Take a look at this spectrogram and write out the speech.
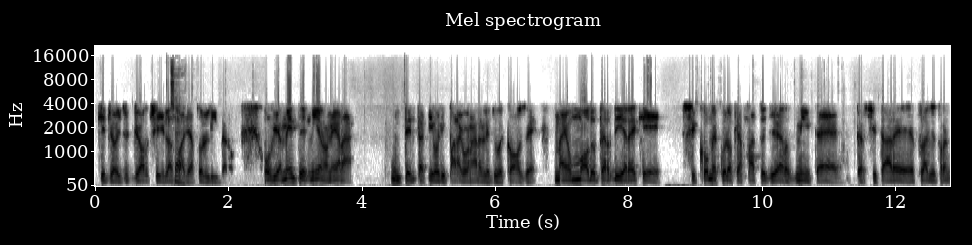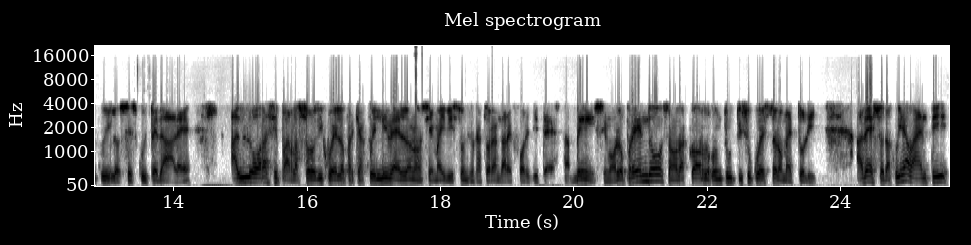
che George, George Hill ha certo. sbagliato il libero. Ovviamente il mio non era un tentativo di paragonare le due cose, ma è un modo per dire che siccome quello che ha fatto J.R. Smith è, per citare Flavio Tranquillo, se sculpedale, allora si parla solo di quello perché a quel livello non si è mai visto un giocatore andare fuori di testa. Benissimo, lo prendo, sono d'accordo con tutti su questo e lo metto lì. Adesso da qui in avanti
